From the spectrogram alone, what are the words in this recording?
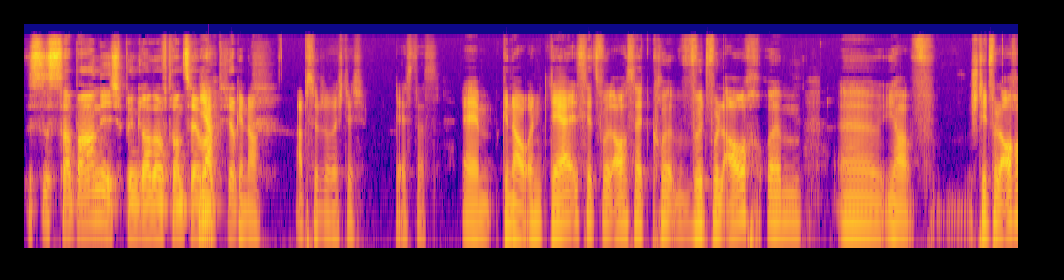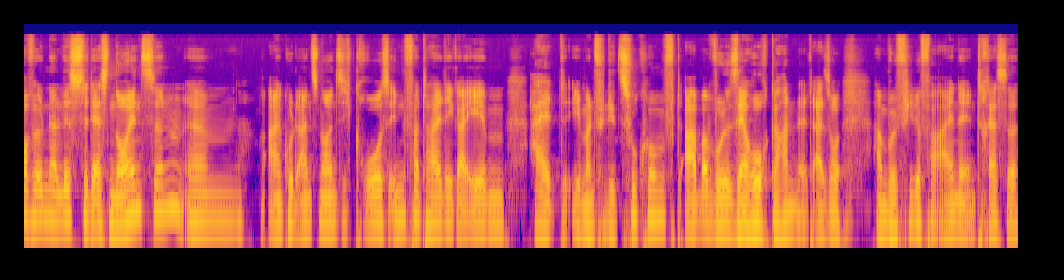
Ist es Sabani? Ich bin gerade auf Transfermarkt. Ja, genau. Absolut richtig. Der ist das. Ähm, genau, und der ist jetzt wohl auch seit, wird wohl auch, ähm, äh, ja, steht wohl auch auf irgendeiner Liste, der ist 19, ähm, gut 1,90 groß, Innenverteidiger eben, halt jemand für die Zukunft, aber wohl sehr hoch gehandelt. Also haben wohl viele Vereine Interesse.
